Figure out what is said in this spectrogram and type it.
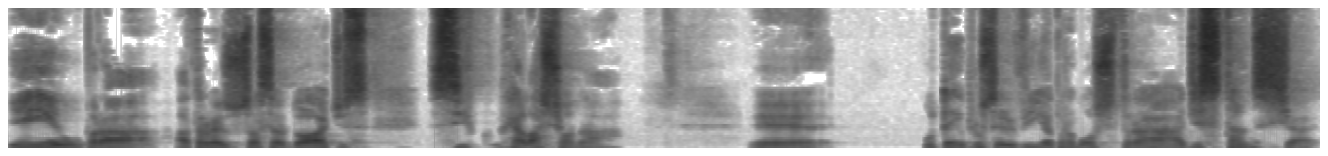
Iam para, através dos sacerdotes, se relacionar. É, o templo servia para mostrar a distância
